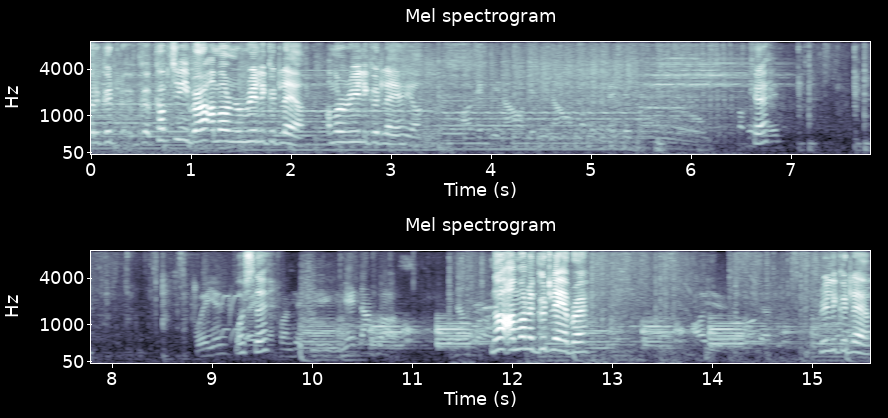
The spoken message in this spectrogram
Got a good, go- Come to me, bro. I'm on a really good layer. I'm on a really good layer here. Okay. Wait, there. No, I'm on a good layer, bro. Really good layer.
